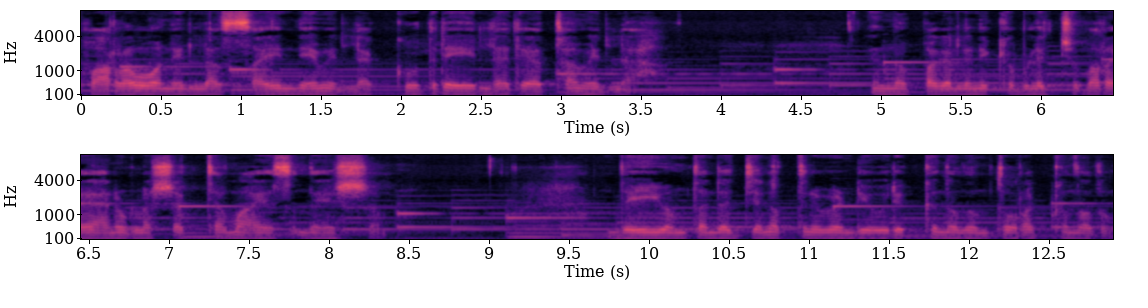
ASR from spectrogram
ഫറവോനില്ല സൈന്യമില്ല കുതിരയില്ല രഥമില്ല ഇന്ന് പകൽ എനിക്ക് വിളിച്ചു പറയാനുള്ള ശക്തമായ സന്ദേശം. ദൈവം തന്റെ ജനത്തിനു വേണ്ടി ഒരുക്കുന്നതും തുറക്കുന്നതും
